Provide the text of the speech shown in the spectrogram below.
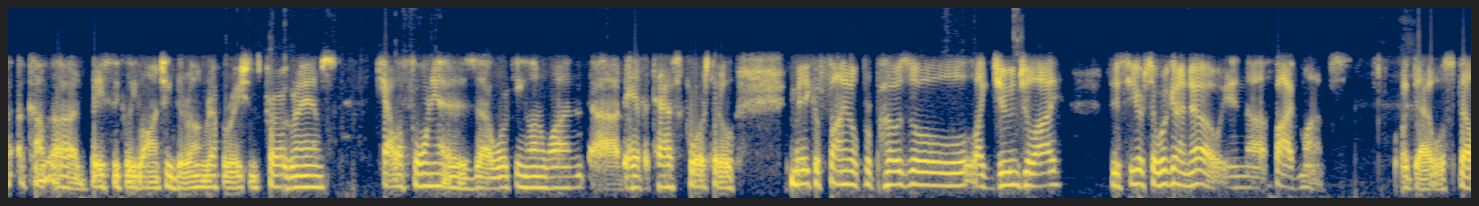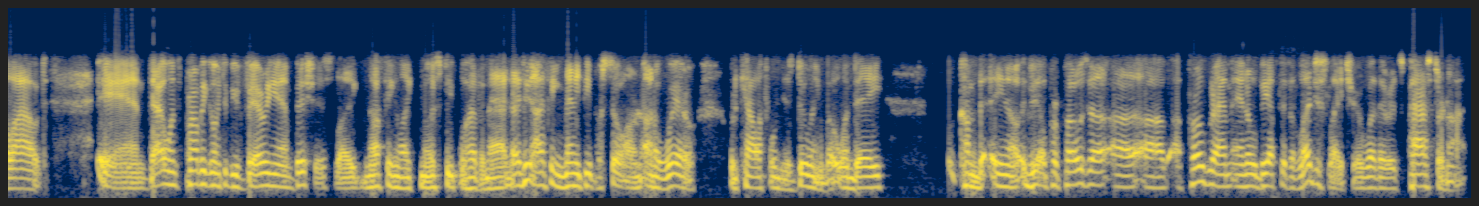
uh, basically launching their own reparations programs. California is uh, working on one. Uh, they have a task force that'll make a final proposal like June, July this year. So we're going to know in uh, five months what that will spell out. And that one's probably going to be very ambitious, like nothing like most people have imagined. I think I think many people still are unaware what California is doing, but when they come, you know, they'll propose a, a, a program, and it'll be up to the legislature whether it's passed or not.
